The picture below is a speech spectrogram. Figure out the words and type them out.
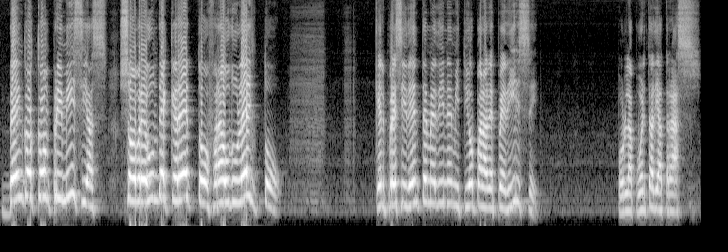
vengo con primicias sobre un decreto fraudulento que el presidente Medina emitió para despedirse por la puerta de atrás.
